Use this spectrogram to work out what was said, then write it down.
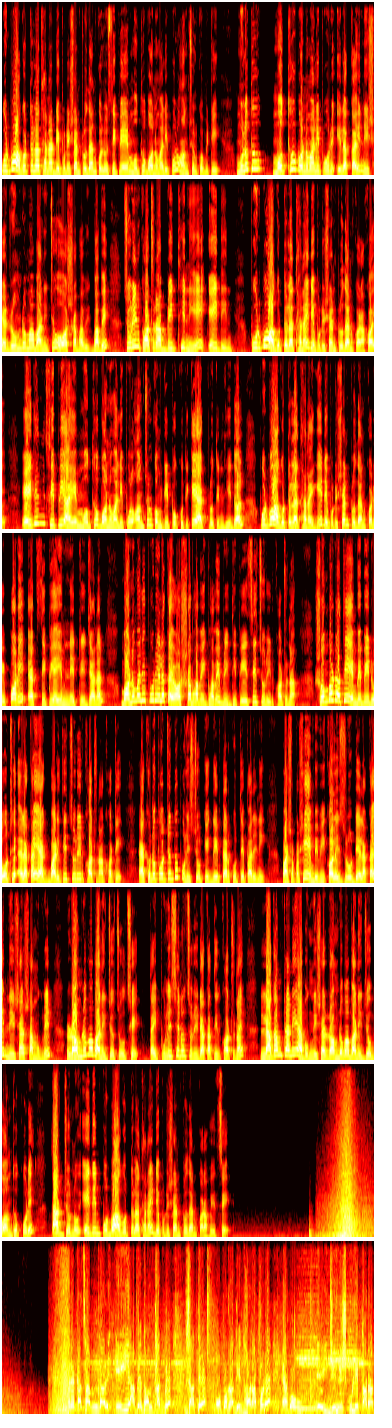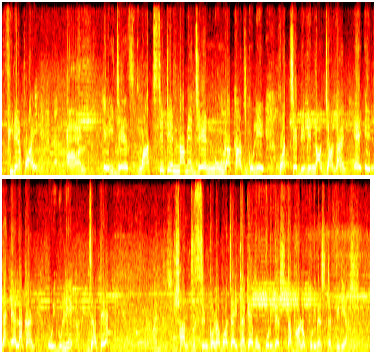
পূর্ব আগরতলা থানার ডেপুটেশন প্রদান করল সিপিআইএম মধ্য বনমালীপুর অঞ্চল কমিটি। মূলত মধ্য বনমালীপুর এলাকায় নেশার রোমরোমা বাণিজ্য ও অস্বাভাবিকভাবে চুরির ঘটনা বৃদ্ধি নিয়ে এই দিন পূর্ব আগরতলা থানায় ডেপুটেশন প্রদান করা হয়। এই দিন সিপিআইএম মধ্য বনমালীপুর অঞ্চল কমিটির পক্ষ থেকে এক প্রতিনিধি দল পূর্ব আগরতলা থানায় গিয়ে ডেপুটেশন প্রদান করে। পরে এক সিপিআইএম নেত্রী জানান, বনমালীপুর এলাকায় অস্বাভাবিকভাবে বৃদ্ধি পেয়েছে চুরির ঘটনা। সোমবার রাতে এমবিবি রোড এলাকায় এক বাড়িতে চুরির ঘটনা ঘটে। এখনও পর্যন্ত পুলিশ চোরকে গ্রেপ্তার করতে পারেনি। পাশাপাশি এমবিবি কলেজ রোড এলাকায় নেশার সামগ্রীর রমরমা বাণিজ্য চলছে। তাই পুলিশ যেন চুরি ডাকাতির ঘটনায় লাগাম টানে এবং নেশার রমরমা বাণিজ্য বন্ধ করে তার জন্য এই দিন পূর্ব আগরতলা থানায় ডেপুটেশন প্রদান করা হয়েছে। কাছে আমাদের এই আবেদন থাকবে যাতে অপরাধী ধরা পড়ে এবং এই জিনিসগুলি তারা ফিরে পায়। আর এই যে স্মার্ট সিটির নামে যে নোংরা কাজগুলি হচ্ছে বিভিন্ন জায়গায়, এই এলা- এলাকায়, ওইগুলি যাতে শান্তি শৃঙ্খলা বজায় থাকে এবং পরিবেশটা ভালো পরিবেশটা ফিরে আসে।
